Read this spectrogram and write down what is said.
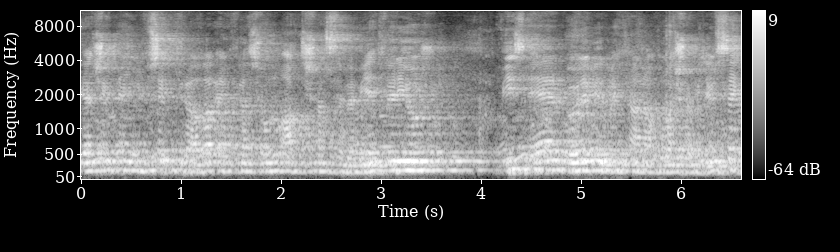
Gerçekten yüksek kiralar enflasyonun artışına sebebiyet veriyor. Biz eğer böyle bir mekana ulaşabilirsek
